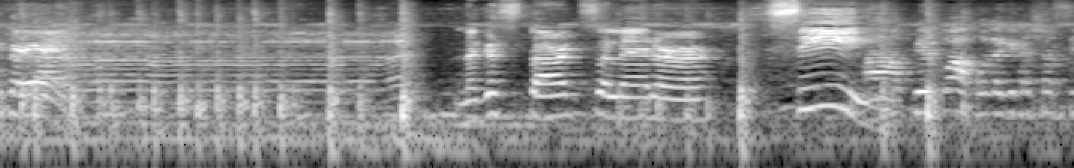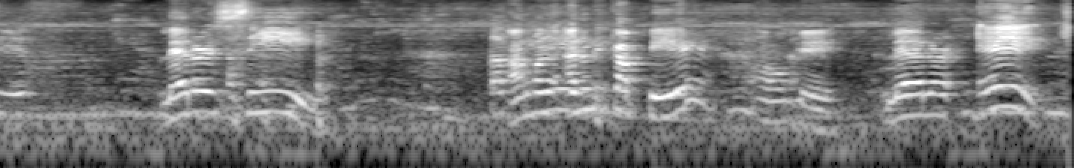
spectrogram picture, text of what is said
Okay. kita- Ah, Nag-start sa letter C. Ah, feel ko ako, lagi na siya sis. Letter C. Ang mga, ano ni kape? Okay. Letter H.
